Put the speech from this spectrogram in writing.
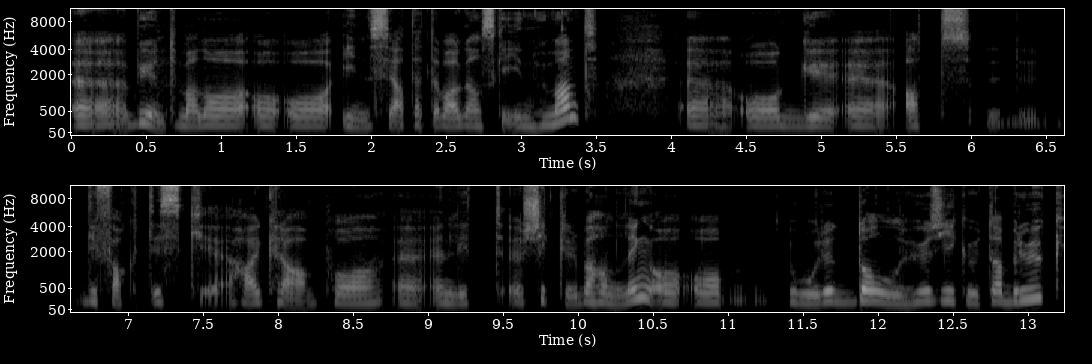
eh, begynte man å, å, å innse at dette var ganske inhumant. Eh, og eh, at de faktisk har krav på eh, en litt skikkeligere behandling. Og, og ordet dollhus gikk ut av bruk,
